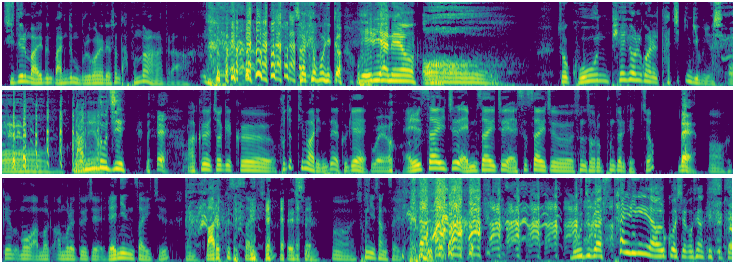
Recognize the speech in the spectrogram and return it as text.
지들 맑은 만든 물건에 대해서 나쁜 말 안 하더라. 생각해보니까 예리하네요. 오, 저 고운 폐혈관을 다 찢긴 기분이었어요. 난도질. 네. 아 그 저기 그 후드티 말인데 그게 왜요? L 사이즈, M 사이즈, S 사이즈 순서로 품절이 됐죠? 네. 어 그게 뭐 아무, 아무래도 이제 레닌 사이즈, 음, 마르크스 사이즈, S는 어 손이상 사이즈. 모두가 스탈린이 나올 것이라고 생각했을 때.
